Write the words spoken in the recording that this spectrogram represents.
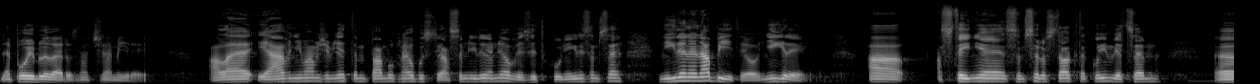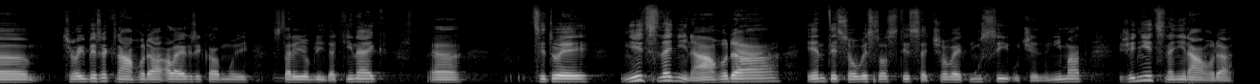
nepohyblivé do značné míry, ale já vnímám, že mě ten pán Bůh neopustil. Já jsem nikdy neměl vizitku, nikdy jsem se nikdy nenabít, jo, nikdy. A, a stejně jsem se dostal k takovým věcem, uh, člověk by řekl náhoda, ale jak říkal můj starý dobrý tatínek, uh, cituji, nic není náhoda, jen ty souvislosti se člověk musí učit vnímat, že nic není náhoda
